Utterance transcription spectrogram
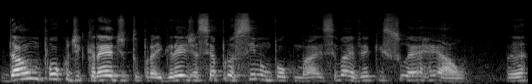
Dá um pouco de crédito para a igreja, se aproxima um pouco mais, você vai ver que isso é real. Né?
